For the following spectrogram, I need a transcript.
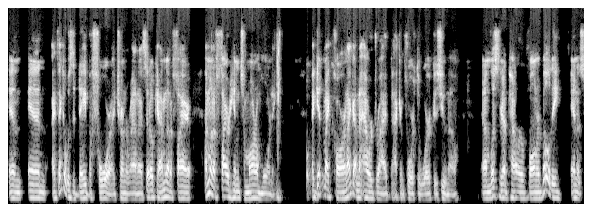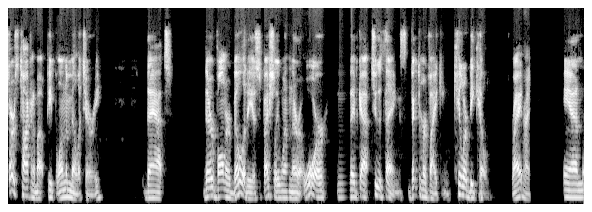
And and I think it was the day before I turned around I said, okay, I'm going to fire I'm going to fire him tomorrow morning. I get in my car and I got an hour drive back and forth to work, as you know and I'm listening to Power of Vulnerability, and it starts talking about people in the military that their vulnerability, especially when they're at war, they've got two things victim or Viking, kill or be killed, right? Right. And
